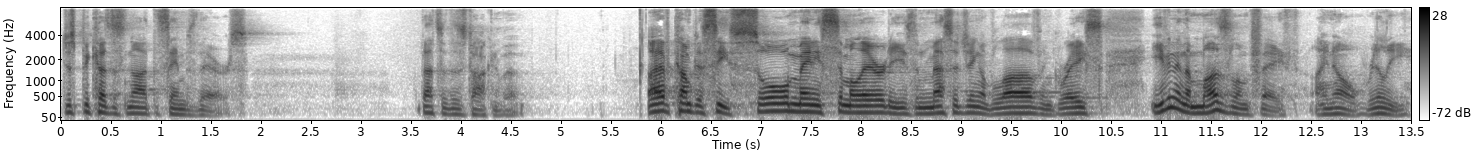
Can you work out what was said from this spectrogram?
just because it's not the same as theirs. That's what this is talking about. I have come to see so many similarities in messaging of love and grace, even in the Muslim faith. I know, really.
